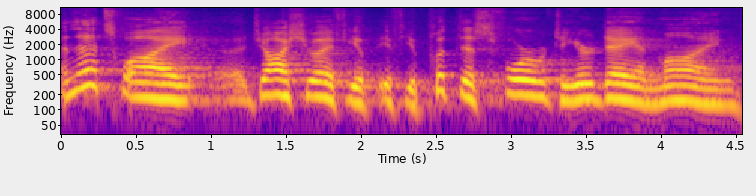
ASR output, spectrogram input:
And that's why, uh, Joshua, if you, if you put this forward to your day and mine,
